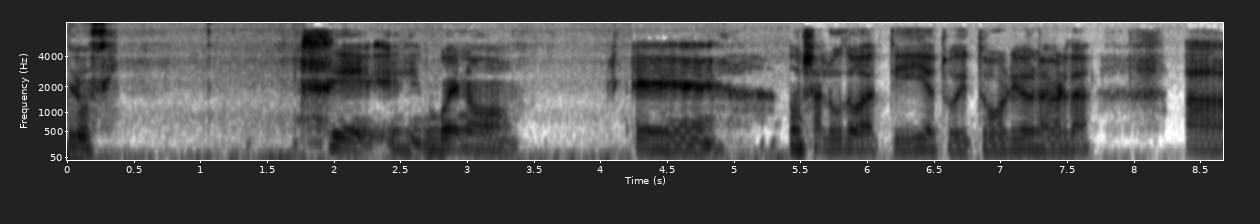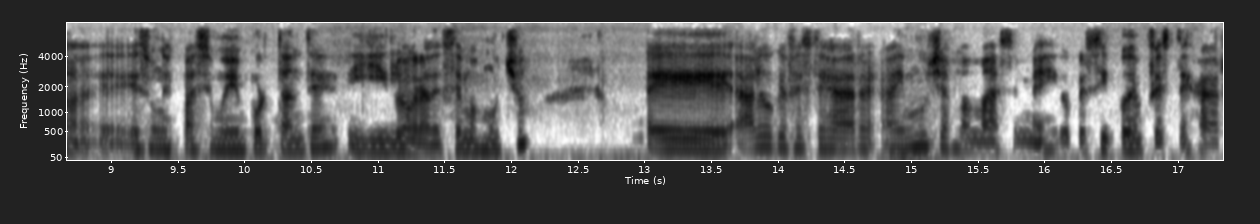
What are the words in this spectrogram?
Lucy. Sí, bueno, eh, un saludo a ti y a tu auditorio. La verdad, Ah, es un espacio muy importante y lo agradecemos mucho. Eh, algo que festejar, hay muchas mamás en México que sí pueden festejar,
